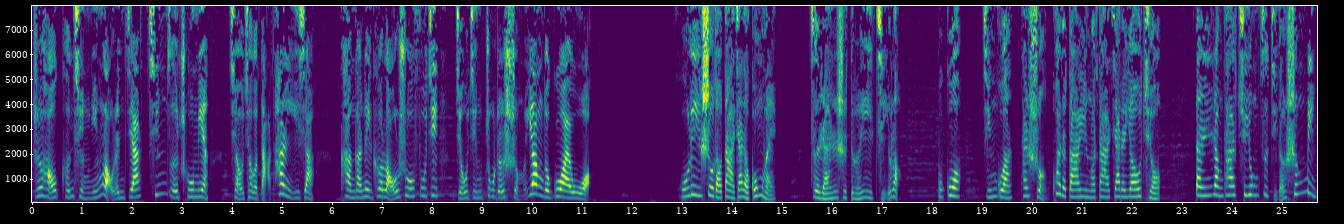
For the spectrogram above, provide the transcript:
只好恳请您老人家亲自出面，悄悄的打探一下，看看那棵老树附近究竟住着什么样的怪物。狐狸受到大家的恭维，自然是得意极了。不过，尽管他爽快的答应了大家的要求，但让他去用自己的生命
